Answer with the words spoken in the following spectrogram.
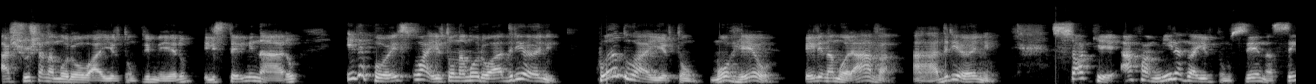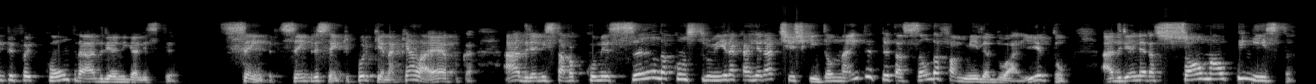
A Xuxa namorou o Ayrton primeiro, eles terminaram, e depois o Ayrton namorou a Adriane. Quando o Ayrton morreu, ele namorava a Adriane. Só que a família do Ayrton Senna sempre foi contra a Adriane Galisteu. Sempre, sempre, sempre. Porque naquela época a Adriane estava começando a construir a carreira artística. Então, na interpretação da família do Ayrton, a Adriane era só uma alpinista.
